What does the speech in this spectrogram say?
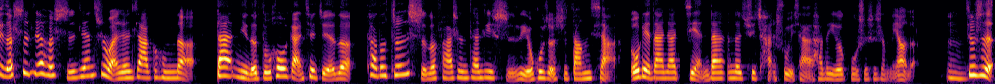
里的世界和时间是完全架空的。但你的读后感却觉得它都真实的发生在历史里，或者是当下。我给大家简单的去阐述一下它的一个故事是什么样的。嗯，就是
